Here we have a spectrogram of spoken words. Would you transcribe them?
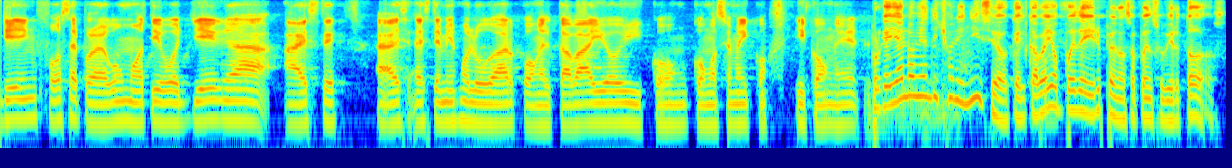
Jane Foster por algún motivo llega a este a, es- a este mismo lugar con el caballo y con cómo se llama y con, y con el Porque ya lo habían dicho al inicio, que el caballo puede ir, pero no se pueden subir todos.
